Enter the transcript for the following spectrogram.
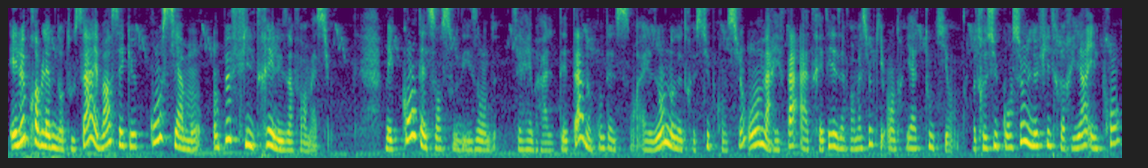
Et le problème dans tout ça, eh ben, c'est que consciemment, on peut filtrer les informations. Mais quand elles sont sous des ondes cérébrales θ, donc quand elles sont elles dans notre subconscient, on n'arrive pas à traiter les informations qui entrent. Il y a tout qui entre. Votre subconscient, il ne filtre rien, il prend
